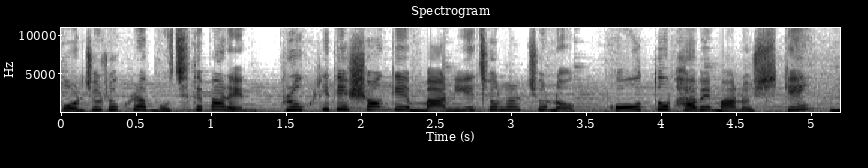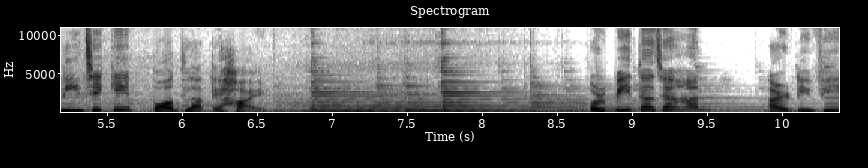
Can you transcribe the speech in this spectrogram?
পর্যটকরা বুঝতে পারেন প্রকৃতির সঙ্গে মানিয়ে চলার জন্য কতভাবে মানুষকে নিজেকে বদলাতে হয়। অর্পিতা জাহান আর টিভি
